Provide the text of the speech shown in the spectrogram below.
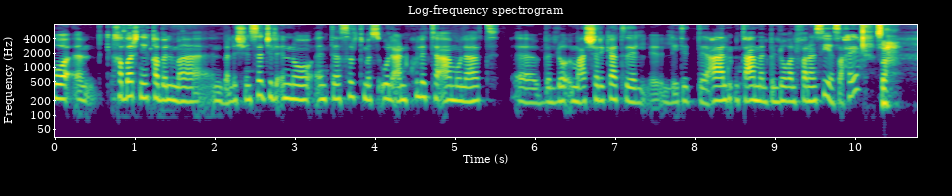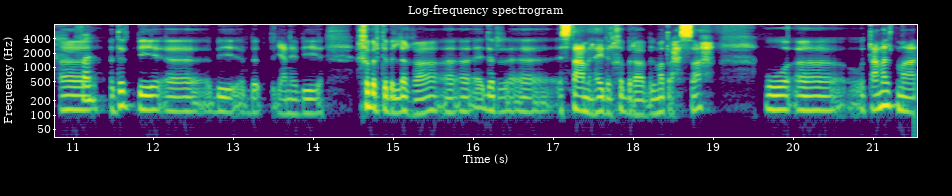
وخبرتني قبل ما نبلش نسجل إنه أنت صرت مسؤول عن كل التعاملات آه، مع الشركات اللي تتعامل باللغة الفرنسية صحيح؟ صح. آه قدرت ب آه يعني بخبرتي باللغة آه أقدر أستعمل هيدي الخبرة بالمطرح الصح. وتعاملت مع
